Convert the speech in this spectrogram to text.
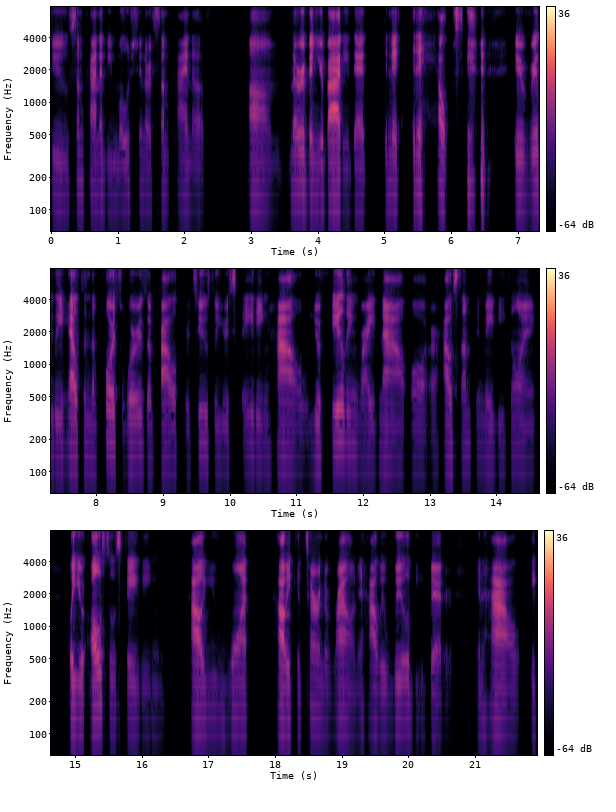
to some kind of emotion or some kind of um nerve in your body that and it and it helps. it really helps. And of course, words are powerful too. So you're stating how you're feeling right now or how something may be going, but you're also stating how you want how it can turn around and how it will be better and how it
